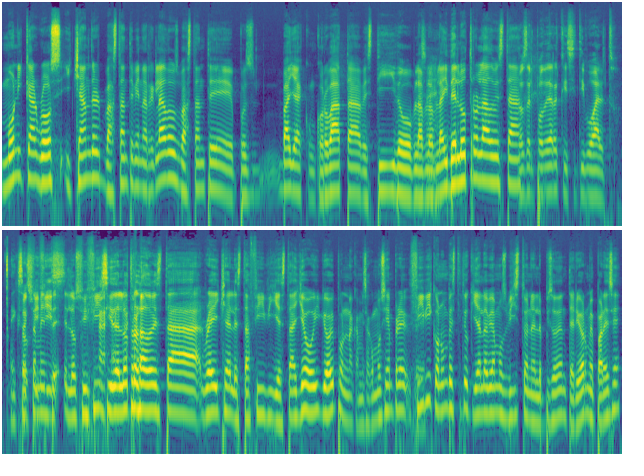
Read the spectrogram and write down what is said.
Mónica, Ross y Chandler bastante bien arreglados, bastante, pues, vaya, con corbata, vestido, bla, bla, bla. Y del otro lado está... Los del poder adquisitivo alto. Exactamente, los fifis. y del otro lado está Rachel, está Phoebe y está Joey. Joey con una camisa como siempre. Phoebe con un vestido que ya lo habíamos visto en el episodio anterior, me parece.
